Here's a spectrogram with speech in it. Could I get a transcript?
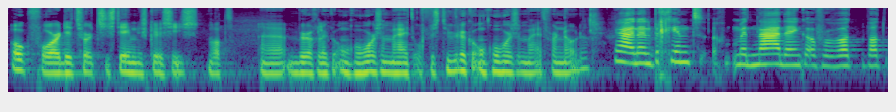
ook voor dit soort systeemdiscussies wat uh, burgerlijke ongehoorzaamheid of bestuurlijke ongehoorzaamheid voor nodig. Ja, en het begint met nadenken over wat, wat,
